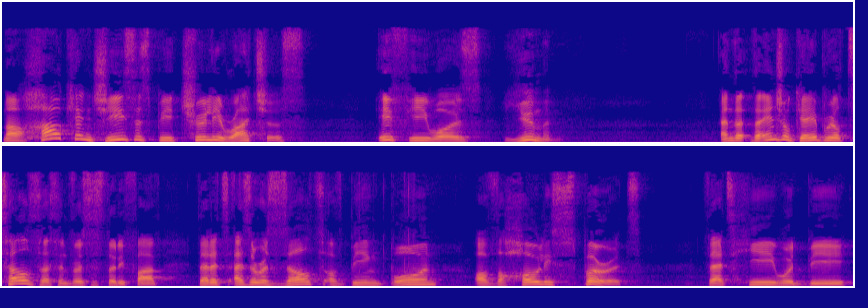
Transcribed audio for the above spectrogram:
Now, how can Jesus be truly righteous if he was human? And the, the angel Gabriel tells us in verses 35 that it's as a result of being born of the Holy Spirit that he would be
